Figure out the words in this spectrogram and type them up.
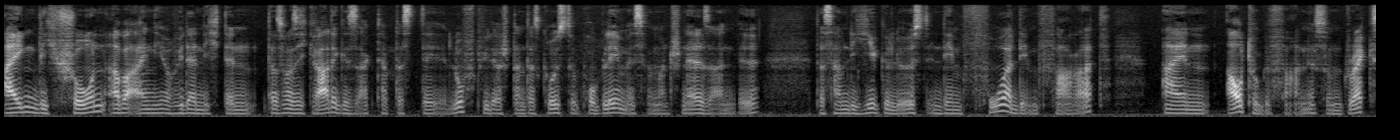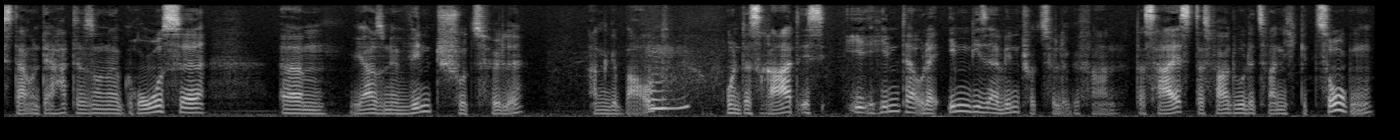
eigentlich schon, aber eigentlich auch wieder nicht. Denn das, was ich gerade gesagt habe, dass der Luftwiderstand das größte Problem ist, wenn man schnell sein will, das haben die hier gelöst, indem vor dem Fahrrad ein Auto gefahren ist, so ein Dragster, und der hatte so eine große, ähm, ja, so eine Windschutzhülle angebaut. Und das Rad ist hinter oder in dieser Windschutzhülle gefahren. Das heißt, das Fahrrad wurde zwar nicht gezogen,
